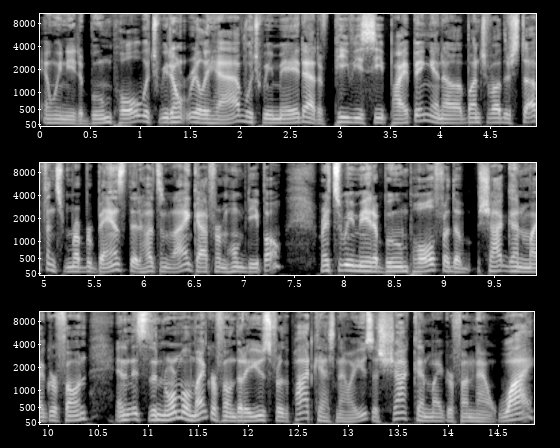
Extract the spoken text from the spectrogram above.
and we need a boom pole, which we don't really have, which we made out of PVC piping and a bunch of other stuff and some rubber bands that Hudson and I got from Home Depot. Right, so we made a boom pole for the shotgun microphone, and it's the normal microphone that I use for the podcast now. I use a shotgun microphone now. Why?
